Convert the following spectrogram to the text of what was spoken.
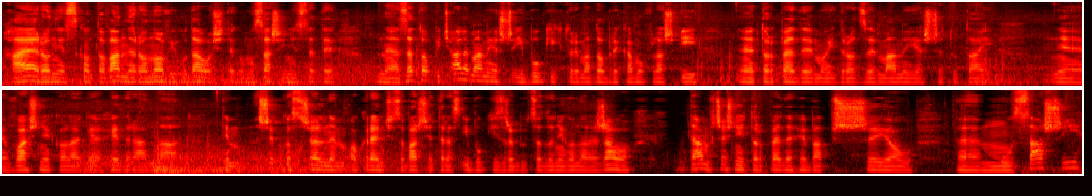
HR. On jest skontowany, Ronowi udało się tego Musashi niestety E, zatopić, ale mamy jeszcze i Buki, który ma dobry kamuflaż i e, torpedy, moi drodzy. Mamy jeszcze tutaj e, właśnie kolegę Hydra na tym szybkostrzelnym okręcie. Zobaczcie, teraz Ibuki zrobił co do niego należało. Tam wcześniej torpedę chyba przyjął Musashi.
